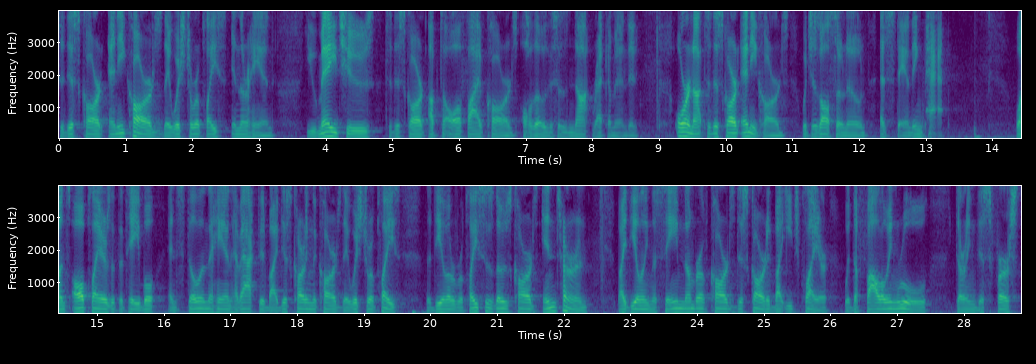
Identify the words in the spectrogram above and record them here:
to discard any cards they wish to replace in their hand. You may choose to discard up to all five cards, although this is not recommended. or not to discard any cards, which is also known as standing pat. Once all players at the table and still in the hand have acted by discarding the cards they wish to replace, the dealer replaces those cards in turn by dealing the same number of cards discarded by each player with the following rule during this first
